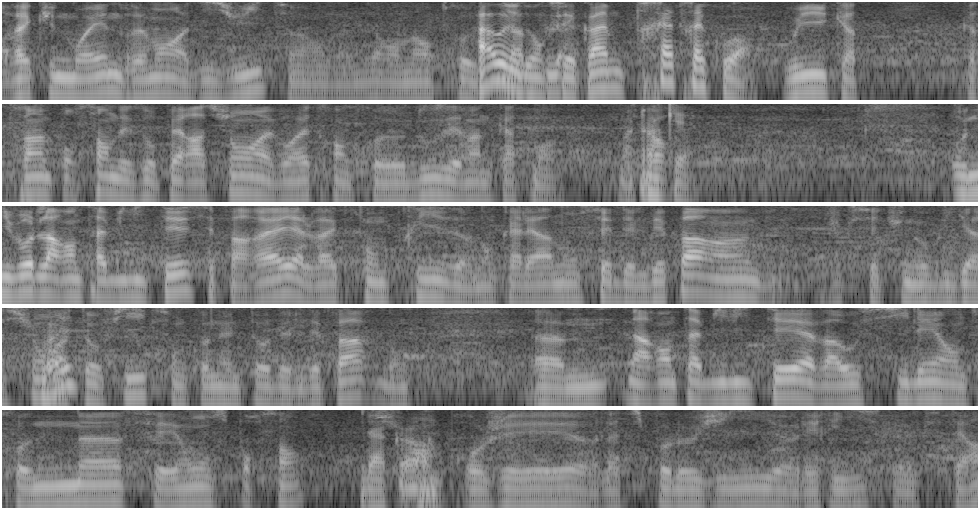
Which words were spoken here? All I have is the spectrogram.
Avec une moyenne vraiment à 18, on va dire on est entre. Ah oui, donc c'est quand même très très court. Oui, 80% des opérations elles vont être entre 12 et 24 mois. D'accord? Ok. Au niveau de la rentabilité, c'est pareil, elle va être comprise, donc elle est annoncée dès le départ, hein, vu que c'est une obligation, un taux fixe, on connaît le taux dès le départ. Donc euh, la rentabilité, elle va osciller entre 9 et 11% sur le projet, euh, la typologie, euh, les risques, etc.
